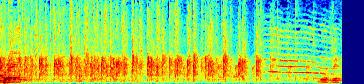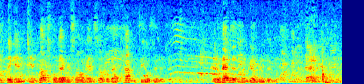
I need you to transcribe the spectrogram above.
You, know, it's interesting, in, in Huntsville, every song has something about cotton fields in it. They don't have that in Montgomery, do?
